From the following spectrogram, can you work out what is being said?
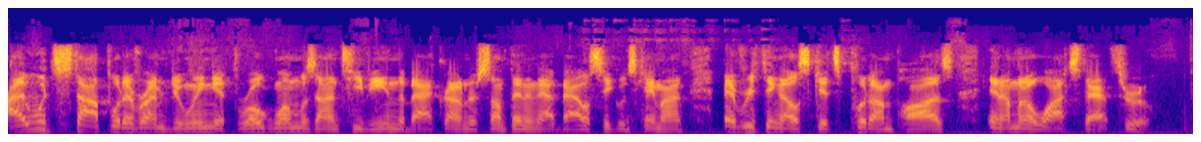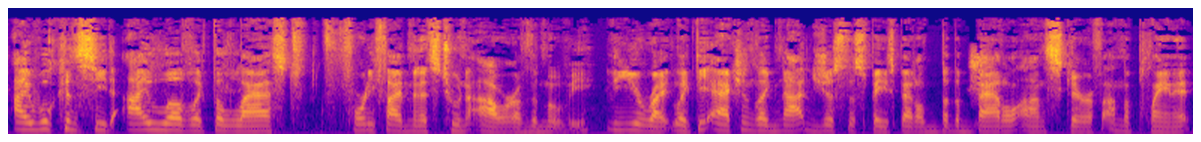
I would stop whatever I'm doing if Rogue One was on TV in the background or something and that battle sequence came on. Everything else gets put on pause and I'm going to watch that through. I will concede I love like the last 45 minutes to an hour of the movie. You're right. Like the action's like not just the space battle, but the battle on Scarif on the planet,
